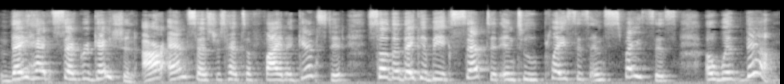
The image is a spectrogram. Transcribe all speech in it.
They had segregation. Our ancestors had to fight against it so that they could be accepted into places and spaces uh, with them.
